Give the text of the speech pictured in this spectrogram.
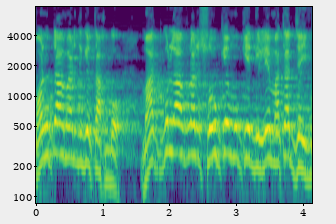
মনটা আমার দিকে থাকব মাতগুলো আপনার চৌকে মুখে দিলে মাথার যাইব।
